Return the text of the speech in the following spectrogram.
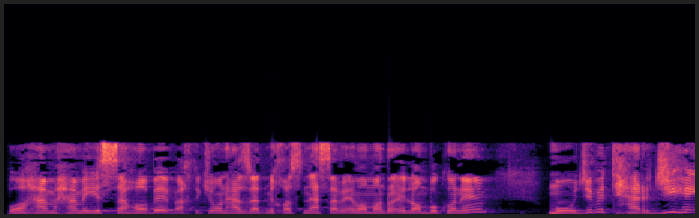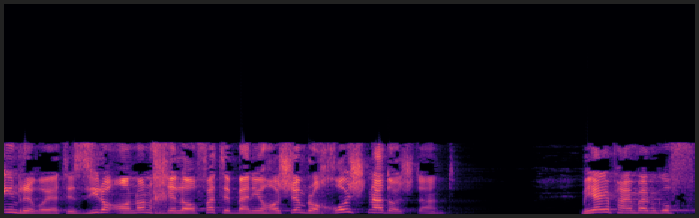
با هم همه صحابه وقتی که اون حضرت می‌خواست نسب امامان را اعلام بکنه موجب ترجیح این روایت. زیرا آنان خلافت بنی هاشم را خوش نداشتند. میگه اگه پیامبر می‌گفت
